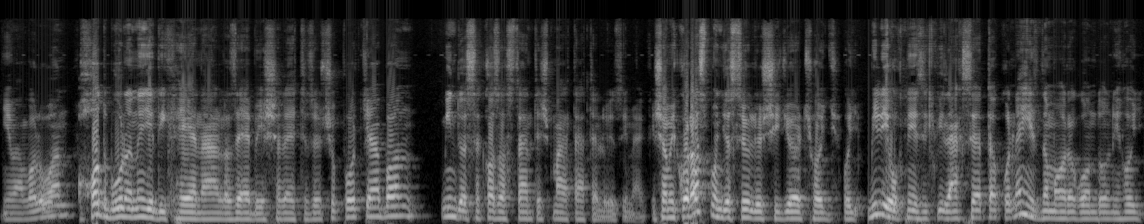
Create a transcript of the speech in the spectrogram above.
nyilvánvalóan. A hatból a negyedik helyen áll az EB selejtező csoportjában, mindössze Kazasztánt és Máltát előzi meg. És amikor azt mondja Szőlősi György, hogy, hogy milliók nézik világszerte, akkor nehéz nem arra gondolni, hogy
